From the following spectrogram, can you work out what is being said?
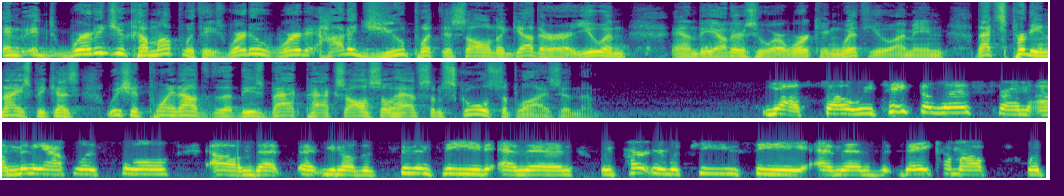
And, and, where did you come up with these? Where do where did, how did you put this all together? Are you and and the others who are working with you? I mean, that's pretty nice because we should point out that these backpacks also have some school supplies in them. Yes, so we take the list from um, Minneapolis School um, that uh, you know the students need, and then we partner with PUC, and then they come up with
